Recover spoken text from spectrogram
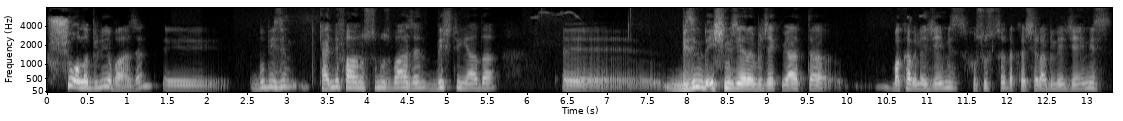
şu olabiliyor bazen. e, bu bizim kendi fanusumuz bazen dış dünyada e, bizim de işimize yarayabilecek veyahut da bakabileceğimiz hususları da kaçırabileceğimiz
